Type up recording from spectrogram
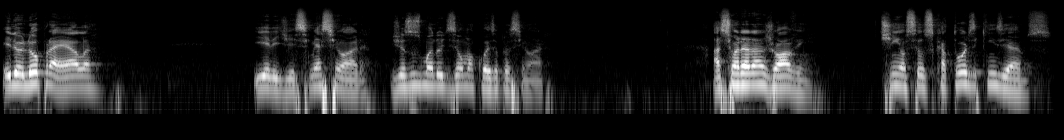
ele olhou para ela e ele disse: Minha senhora, Jesus mandou dizer uma coisa para a senhora. A senhora era jovem, tinha os seus 14, 15 anos.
